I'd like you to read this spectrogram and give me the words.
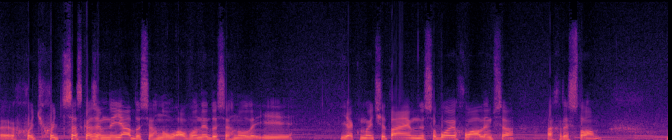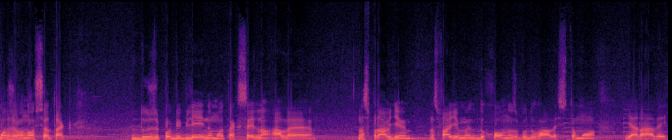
Е, Хоч, хоч це, скажімо, не я досягнув, а вони досягнули. І як ми читаємо, не собою хвалимося, а Христом. Може, воно все так дуже по-біблійному, так сильно, але насправді, насправді ми духовно збудувались, тому я радий.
